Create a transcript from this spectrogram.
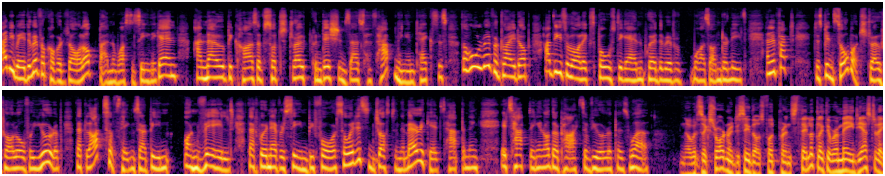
anyway the river covered it all up and it wasn't seen again. And now because of such drought conditions as is happening in Texas, the whole river dried up, and these are all exposed again where the river was underneath. And in fact, there's been so much drought all over Europe that lots of things are being unveiled that were never seen before. So it isn't just in America it's happening, it's happening in other parts of Europe as well. No, but it's extraordinary to see those footprints. They look like they were made yesterday,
